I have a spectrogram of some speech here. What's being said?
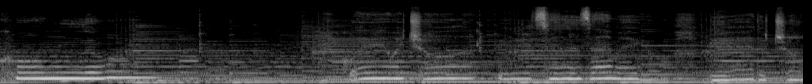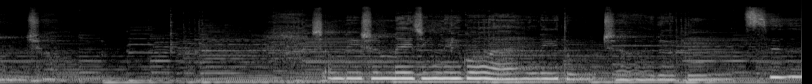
狂流，会以为除了彼此再没有别的拯救，想必是没经历过爱里堵着的不自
